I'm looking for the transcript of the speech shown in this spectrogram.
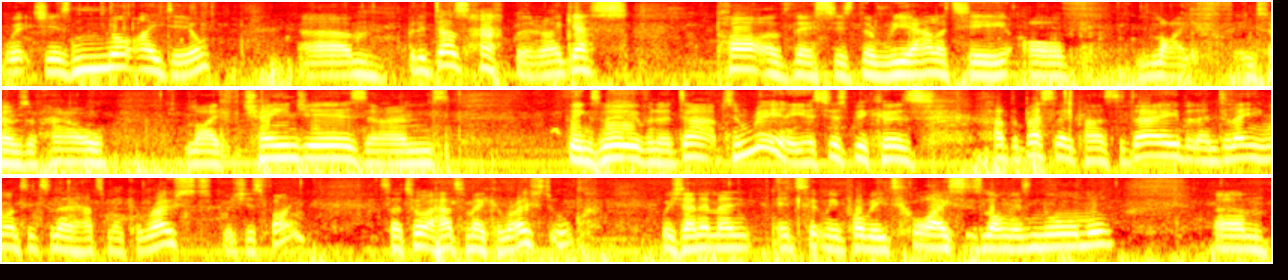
which is not ideal. Um, but it does happen. And I guess part of this is the reality of life in terms of how life changes and things move and adapt. And really, it's just because I had the best laid plans today, but then Delaney wanted to learn how to make a roast, which is fine. So I taught her how to make a roast, ooh, which then it meant it took me probably twice as long as normal. Um,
